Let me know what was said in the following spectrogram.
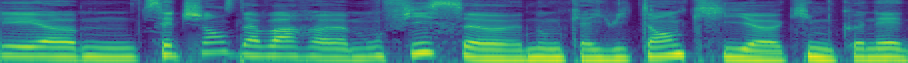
euh, cette chance d'avoir euh, mon fils, euh, donc à 8 ans, qui euh, qui me connaît,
